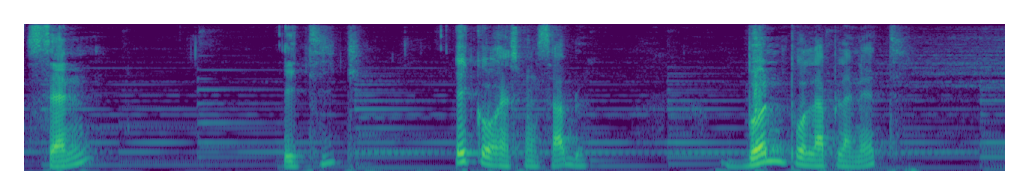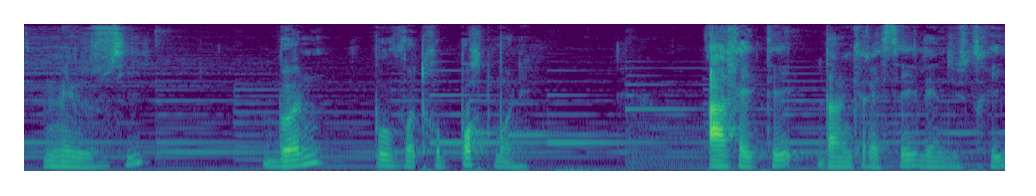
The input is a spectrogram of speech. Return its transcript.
saines, éthiques, éco-responsables, bonnes pour la planète, mais aussi bonnes pour votre porte-monnaie. Arrêtez d'engraisser l'industrie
